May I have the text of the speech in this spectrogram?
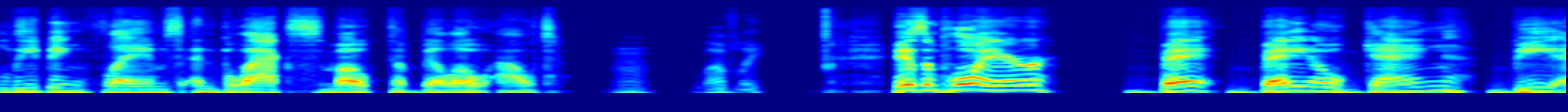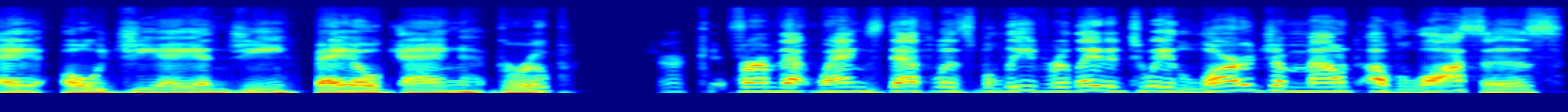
leaping flames and black smoke to billow out. Lovely. His employer, ba- Bayo Gang, B A O G A N G, Bayo Gang Group, Sure. confirmed that Wang's death was believed related to a large amount of losses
